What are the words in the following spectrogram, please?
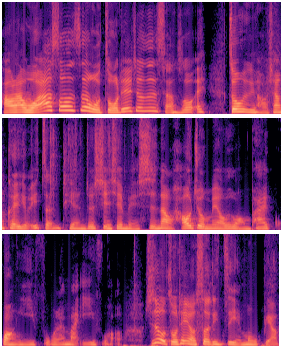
好了，我要说的是，我昨天就是想说，哎、欸，终于好像可以有一整天就闲闲没事。那我好久没有网拍逛衣服，我来买衣服好了。其实我昨天有设定自己的目标，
